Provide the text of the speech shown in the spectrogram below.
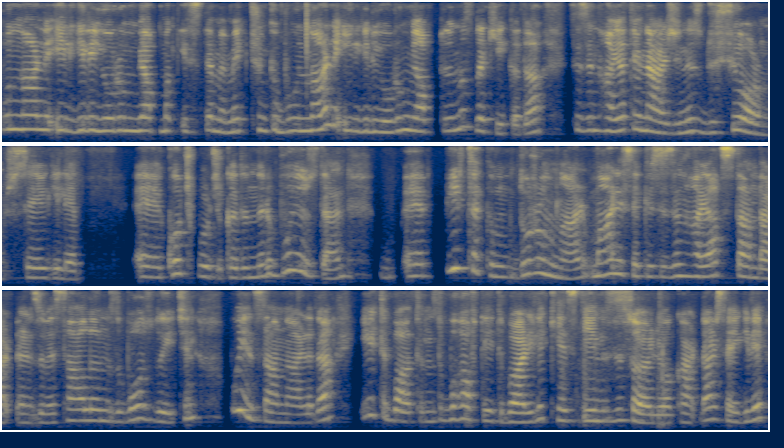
bunlarla ilgili yorum yapmak istememek. Çünkü bunlarla ilgili yorum yaptığınız dakikada sizin hayat enerjiniz düşüyormuş sevgili e, Koç burcu kadınları. Bu yüzden e, bir takım durumlar maalesef ki sizin hayat standartlarınızı ve sağlığınızı bozduğu için bu insanlarla da irtibatınızı bu hafta itibariyle kestiğinizi söylüyor kartlar sevgili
